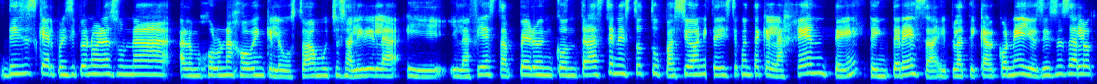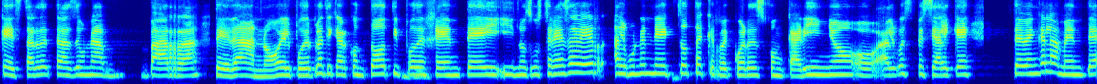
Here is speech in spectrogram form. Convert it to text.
dices que al principio no eras una, a lo mejor una joven que le gustaba mucho salir y la, y, la fiesta, pero encontraste en esto tu pasión y te diste cuenta que la gente te interesa y platicar con ellos. Y eso es algo que estar detrás de una barra te da, ¿no? El poder platicar con todo tipo de gente y, y nos gustaría saber alguna anécdota que recuerdes con cariño o algo especial que te venga a la mente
